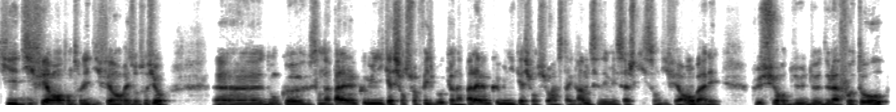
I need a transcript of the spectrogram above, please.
qui est différente entre les différents réseaux sociaux. Euh, donc, euh, on n'a pas la même communication sur Facebook, on n'a pas la même communication sur Instagram. C'est des messages qui sont différents. On va aller plus sur de, la photo,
